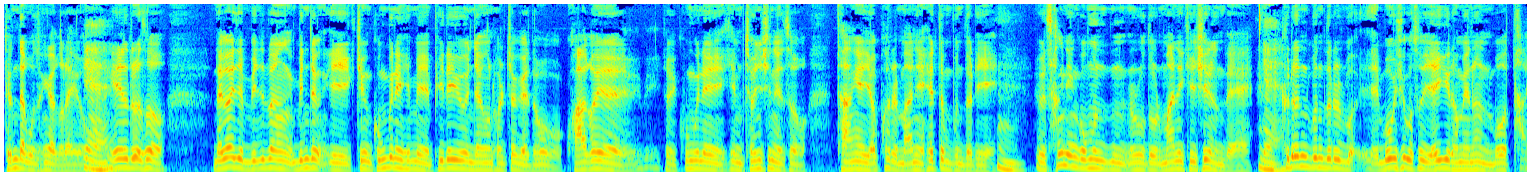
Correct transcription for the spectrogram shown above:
된다고 생각을 해요. 예. 예를 들어서 내가 이제 민주당 민정 이 지금 국민의힘의 비대위원장을 할 적에도 과거에 저희 국민의힘 전신에서 당의 역할을 많이 했던 분들이 음. 그 상임 고문으로도 많이 계시는데 네. 그런 분들을 모시고서 얘기를 하면은 뭐 다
